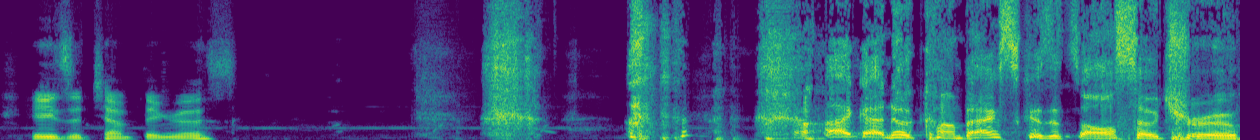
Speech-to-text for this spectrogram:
he's attempting this. I got no comebacks because it's all so true.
